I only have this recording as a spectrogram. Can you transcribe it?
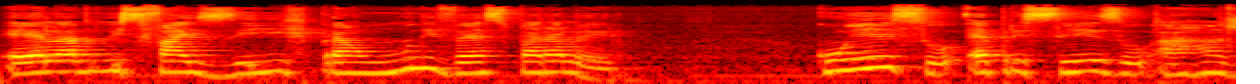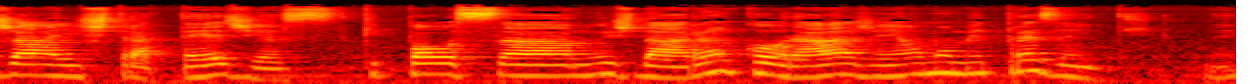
ela nos faz ir para um universo paralelo. Com isso, é preciso arranjar estratégias que possa nos dar ancoragem ao momento presente. Né?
